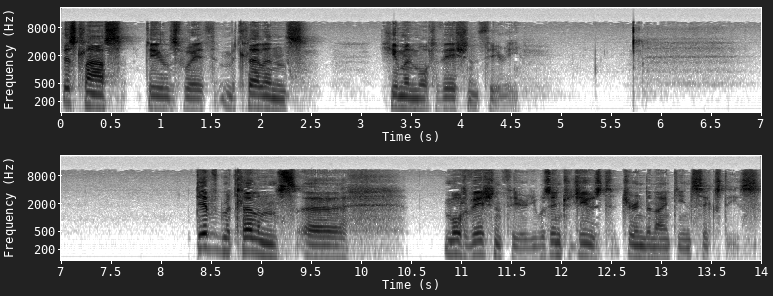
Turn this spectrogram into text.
This class deals with McClelland's human motivation theory. David McClelland's uh, motivation theory was introduced during the 1960s.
